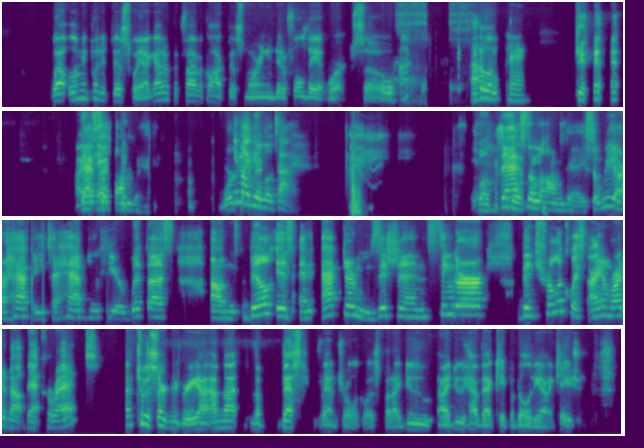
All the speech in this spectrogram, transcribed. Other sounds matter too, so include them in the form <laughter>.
well, let me put it this way. I got up at five o'clock this morning and did a full day at work. So I, a Oh, little- okay. I That's Okay. a long day. work You might be a little tired. Well, <laughs> that's a long day. So we are happy to have you here with us. Um, Bill is an actor, musician, singer, ventriloquist. I am right about that, correct? to a certain degree. I, I'm not the best ventriloquist, but I do I do have that capability on occasion.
